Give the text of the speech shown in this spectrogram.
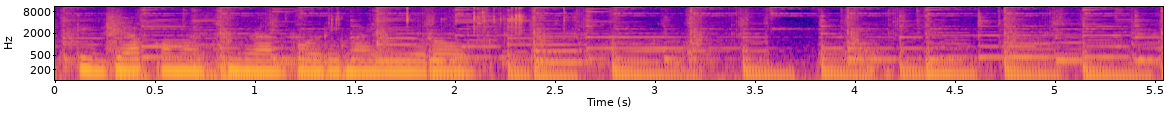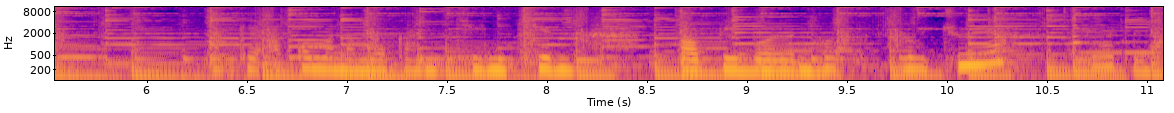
Harganya 3,95 euro. Oke, aku menemukan cincin topi bolen hood. Lucu ya? Lihat deh.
